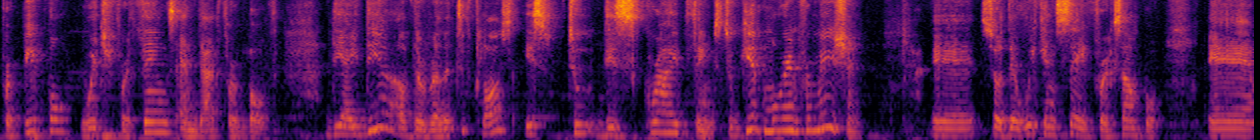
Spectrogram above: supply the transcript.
for people, which for things, and that for both. The idea of the relative clause is to describe things, to give more information, uh, so that we can say, for example, uh,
